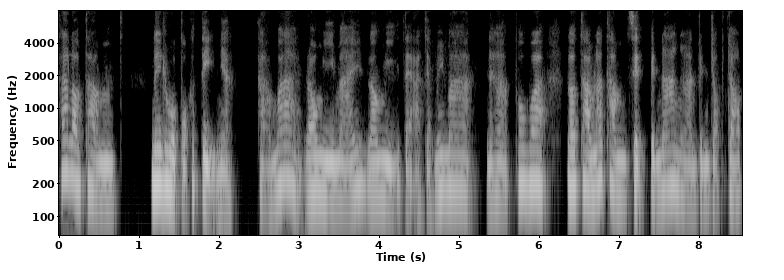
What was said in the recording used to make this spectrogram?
ถ้าเราทำในระบบปกติเนี่ย ถามว่าเรามีไหมเรามีแต่อาจจะไม่มากนะคะเพราะว่าเราทำแล้วทำเสร็จเป็นหน้างานเป็นจ็อบจ็อบ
